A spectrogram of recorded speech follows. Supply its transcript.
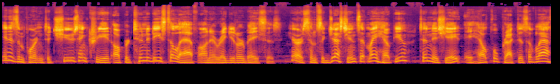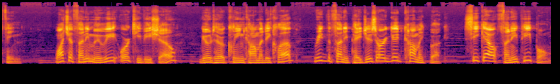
It is important to choose and create opportunities to laugh on a regular basis. Here are some suggestions that may help you to initiate a healthful practice of laughing. Watch a funny movie or TV show, Go to a clean comedy club, read the funny pages or a good comic book. Seek out funny people.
